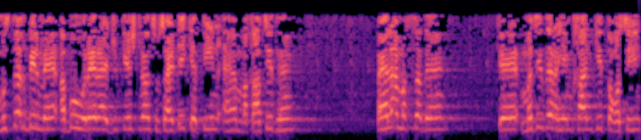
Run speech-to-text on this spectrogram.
مستقبل میں ابو ہریرا ایجوکیشنل سوسائٹی کے تین اہم مقاصد ہیں۔ پہلا مقصد ہے کہ مسجد رحیم خان کی توسیع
